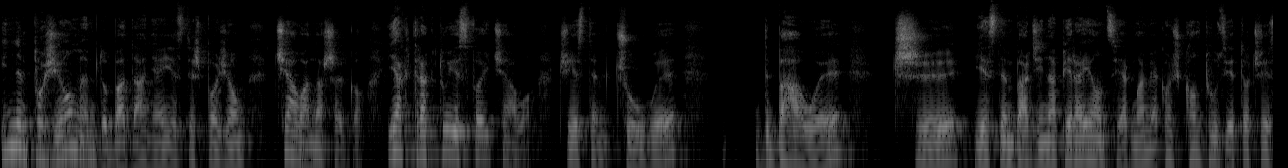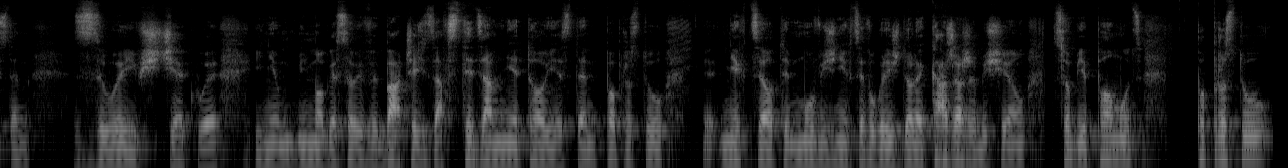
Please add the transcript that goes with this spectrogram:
Innym poziomem do badania jest też poziom ciała naszego. Jak traktuję swoje ciało? Czy jestem czuły, dbały, czy jestem bardziej napierający? Jak mam jakąś kontuzję, to czy jestem zły i wściekły i nie, mogę sobie wybaczyć, zawstydza mnie to, jestem po prostu, e, nie chcę o tym mówić, nie chcę w ogóle iść do lekarza, żeby się sobie pomóc. Po prostu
